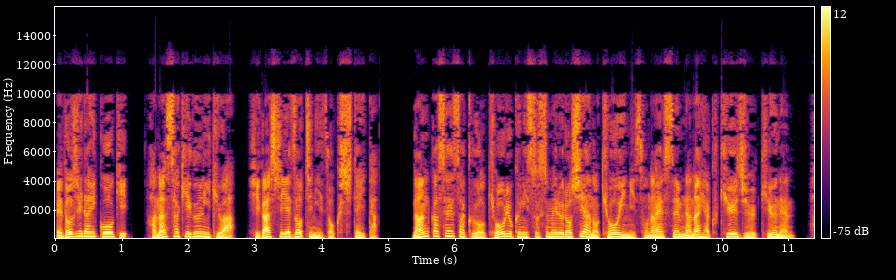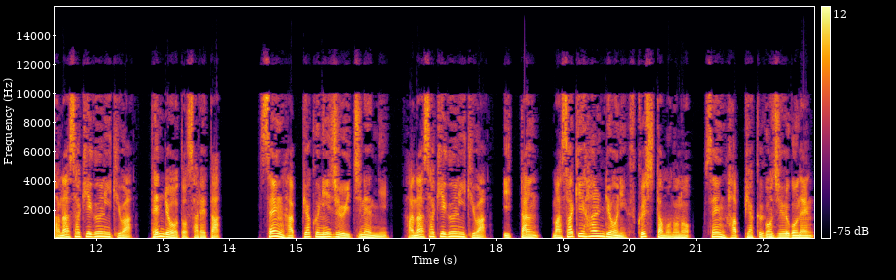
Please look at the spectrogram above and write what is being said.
江戸時代後期、花咲軍域は、東蝦夷地に属していた。南下政策を強力に進めるロシアの脅威に備え1799年、花咲軍域は天領とされた。1821年に花咲軍域は一旦正木藩領に服したものの、1855年、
